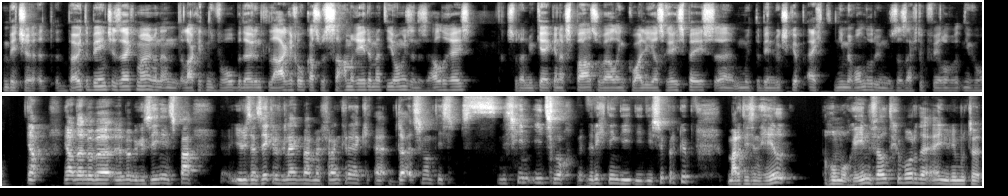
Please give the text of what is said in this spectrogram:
een beetje het, buitenbeentje, zeg maar. En, en lag het niveau beduidend lager, ook als we samen reden met die jongens in dezelfde race. Als we dan nu kijken naar Spa, zowel in quali als race uh, moet de Benelux Cup echt niet meer onderdoen. Dus dat zegt ook veel over het niveau. Ja, ja dat, hebben we, hebben we gezien in Spa. Jullie zijn zeker vergelijkbaar met Frankrijk. Uh, Duitsland is misschien iets nog richting die, die, die Supercup, maar het is een heel homogeen veld geworden. Hè. Jullie moeten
